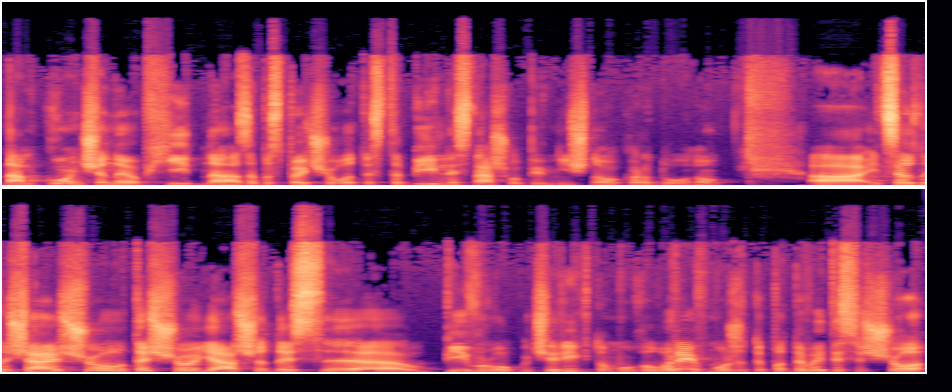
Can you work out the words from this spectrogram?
нам конче необхідно забезпечувати стабільність нашого північного кордону. І це означає, що те, що я ще десь е, півроку чи рік тому говорив, можете подивитися, що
